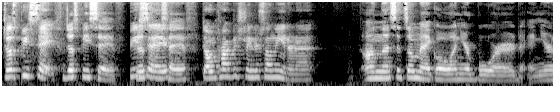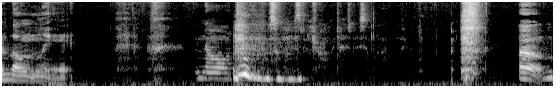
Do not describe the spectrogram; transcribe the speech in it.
Just be safe. Just be safe. Be Just safe. be safe. Don't talk to strangers on the internet. Unless it's Omegle and you're bored and you're lonely. No, someone's been traumatized by someone else. Um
